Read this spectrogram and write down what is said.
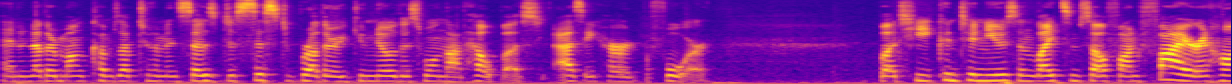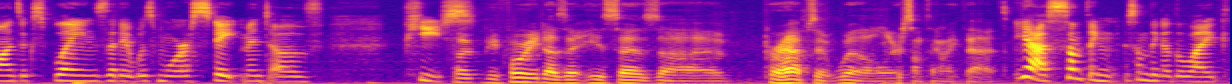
And another monk comes up to him and says, Desist, brother, you know this will not help us, as he heard before but he continues and lights himself on fire, and Hans explains that it was more a statement of peace. But before he does it, he says, uh, "Perhaps it will," or something like that. Yeah, something something of the like.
